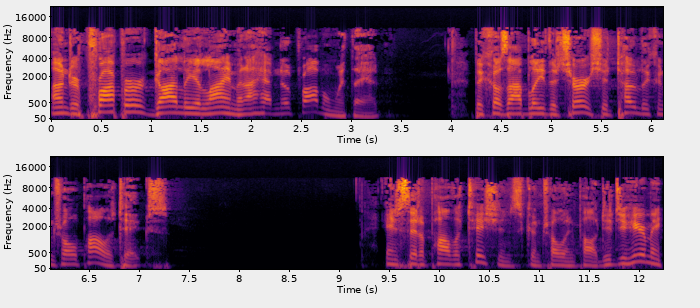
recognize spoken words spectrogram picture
Under proper godly alignment, I have no problem with that because I believe the church should totally control politics instead of politicians controlling politics. Did you hear me?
